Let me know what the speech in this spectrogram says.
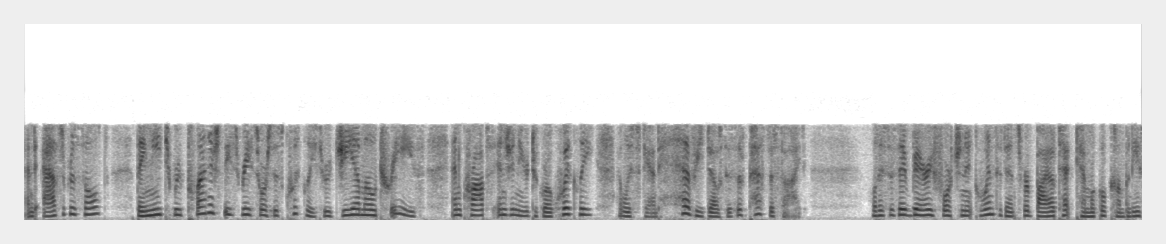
And as a result, they need to replenish these resources quickly through GMO trees and crops engineered to grow quickly and withstand heavy doses of pesticide. Well, this is a very fortunate coincidence for biotech chemical companies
